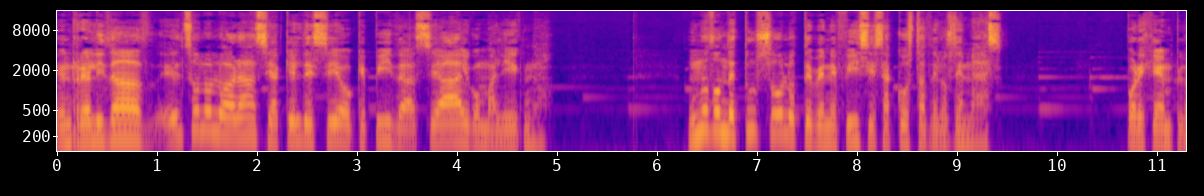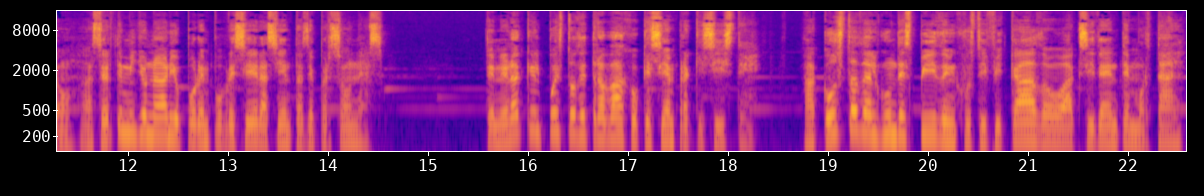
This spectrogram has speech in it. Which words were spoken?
En realidad, él solo lo hará si aquel deseo que pidas sea algo maligno. Uno donde tú solo te beneficies a costa de los demás. Por ejemplo, hacerte millonario por empobrecer a cientos de personas. Tener aquel puesto de trabajo que siempre quisiste, a costa de algún despido injustificado o accidente mortal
